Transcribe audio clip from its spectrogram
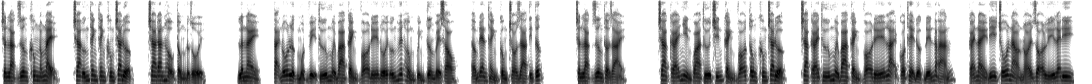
Trần Lạc Dương không nóng nảy, cha ứng thanh thanh không tra được, cha đan hậu tổng được rồi. Lần này, tại nỗ lực một vị thứ 13 cảnh võ đế đối ứng huyết hồng quỳnh tương về sau, ấm đen thành công cho ra tin tức. Trần Lạc Dương thở dài. Cha cái nhìn qua thứ 9 cảnh võ tông không tra được, cha cái thứ 13 cảnh võ đế lại có thể được đến đáp án, cái này đi chỗ nào nói rõ lý lẽ đi.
